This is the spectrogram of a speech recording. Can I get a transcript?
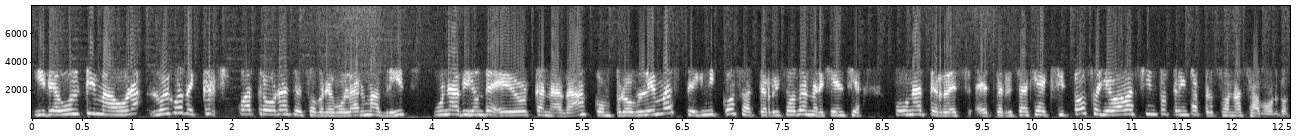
Y de última hora, luego de casi cuatro horas de sobrevolar Madrid, un avión de Air Canada con problemas técnicos aterrizó de emergencia. Fue un aterrizaje exitoso, llevaba 130 personas a bordo.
